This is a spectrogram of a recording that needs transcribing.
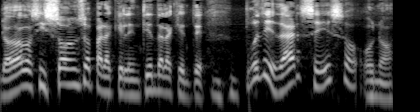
lo hago así sonso para que le entienda la gente. ¿Puede darse eso o no?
